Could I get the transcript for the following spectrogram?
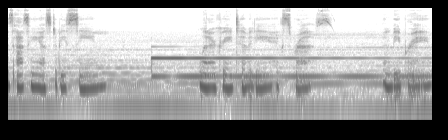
It's asking us to be seen let our creativity express and be brave.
